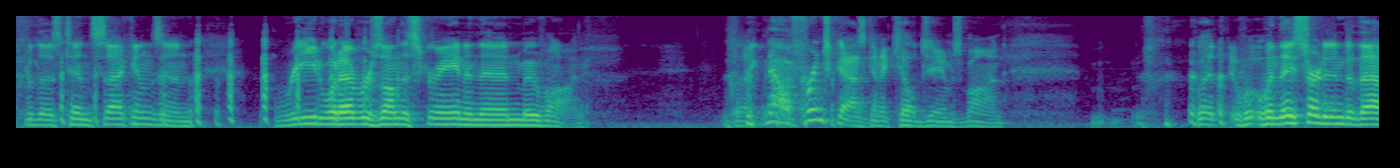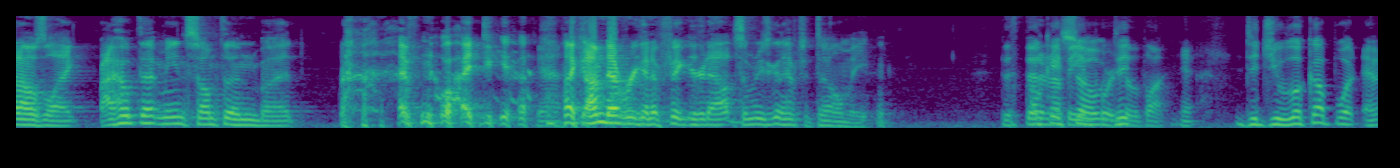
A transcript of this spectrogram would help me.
for those ten seconds and read whatever's on the screen and then move on. Like now, a French guy's going to kill James Bond. But w- when they started into that, I was like, I hope that means something, but I have no idea. Like I'm never going to figure it out. Somebody's going to have to tell me. this better Okay, not be so important did- to the plot. Yeah. Did you look up what uh,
